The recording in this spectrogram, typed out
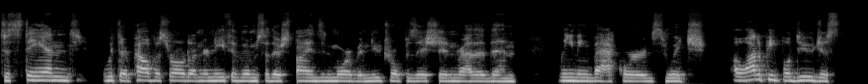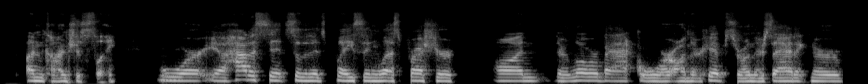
to stand with their pelvis rolled underneath of them so their spine's in more of a neutral position rather than leaning backwards, which a lot of people do just unconsciously, mm-hmm. or you know, how to sit so that it's placing less pressure on their lower back or on their hips or on their sciatic nerve,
